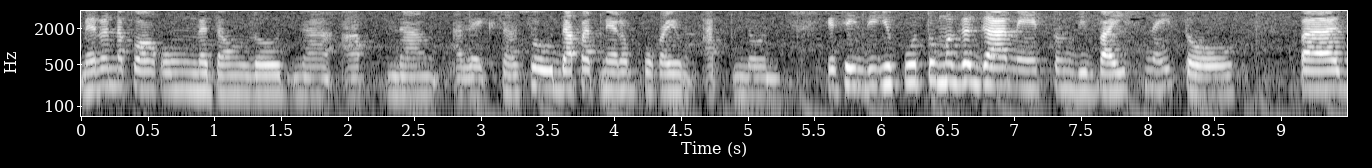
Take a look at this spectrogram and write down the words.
Meron na po akong na-download na app ng Alexa. So, dapat meron po kayong app nun. Kasi hindi nyo po ito magagamit, itong device na ito, pag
